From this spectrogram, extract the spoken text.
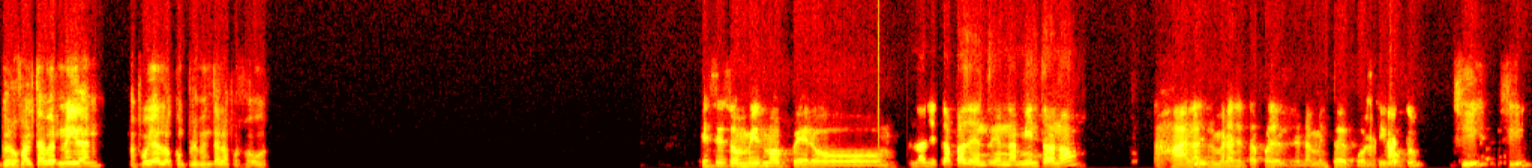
pero falta ver, Neidan. Apóyalo, complementala, por favor. Es eso mismo, pero las etapas de entrenamiento, ¿no? ajá, las Sí. primeras etapas del entrenamiento deportivo. Exacto. Sí, sí.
